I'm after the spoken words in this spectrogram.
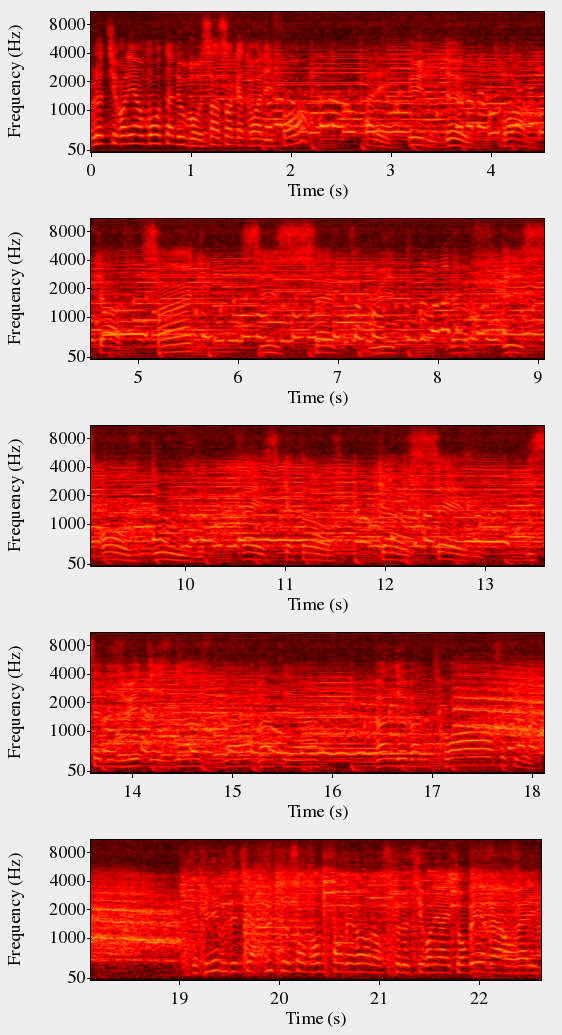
le tyrolien monte à nouveau, 590 francs. Allez, 1, 2, 3, 4, 5, 6, 7, 8, 9, 10, 11, 12, 13, 14, 15, 16, 17, 18, 19, 20, 21, 22, 23, c'est fini. C'est fini, vous étiez à plus de 230 francs d'erreur lorsque le tyrolien est tombé. Eh en réalité,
